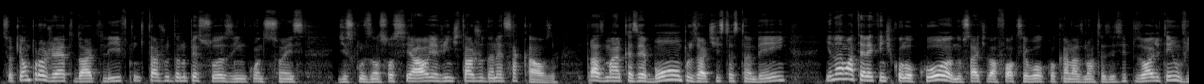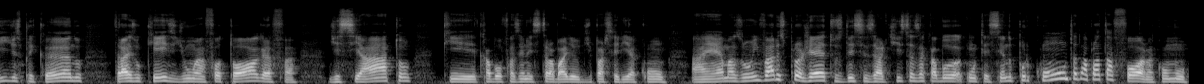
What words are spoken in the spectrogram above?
isso aqui é um projeto da Art Lifting que está ajudando pessoas em condições de exclusão social e a gente está ajudando essa causa. Para as marcas é bom, para os artistas também. E na matéria que a gente colocou no site da Fox, eu vou colocar nas notas desse episódio, tem um vídeo explicando, traz o case de uma fotógrafa de Seattle, que acabou fazendo esse trabalho de parceria com a Amazon, e vários projetos desses artistas acabou acontecendo por conta da plataforma, como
